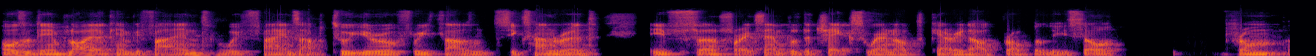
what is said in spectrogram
Also the employer can be fined with fines up to euro 3600 if uh, for example the checks were not carried out properly. So from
